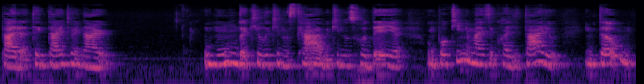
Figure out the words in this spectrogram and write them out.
para tentar tornar o mundo, aquilo que nos cabe, que nos rodeia, um pouquinho mais equalitário, então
